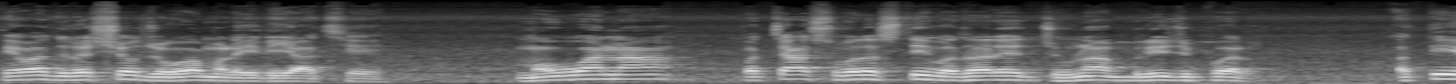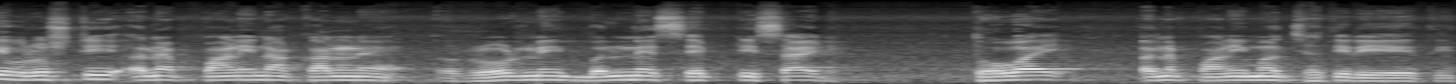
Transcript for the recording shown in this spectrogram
તેવા દ્રશ્યો જોવા મળી રહ્યા છે. મહુવાના પચાસ વર્ષથી વધારે જૂના બ્રિજ પર અતિવૃષ્ટિ અને પાણીના કારણે રોડની બંને સેફટી સાઈડ ધોવાઈ અને પાણીમાં જતી રહી હતી,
